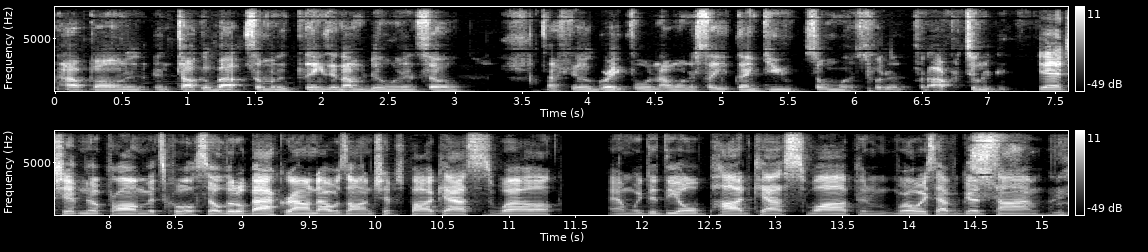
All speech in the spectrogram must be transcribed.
hop on and, and, talk about some of the things that I'm doing. And so I feel grateful and I want to say thank you so much for the for the opportunity. Yeah, Chip, no problem. It's cool. So a little background, I was on Chip's podcast as well. And we did the old podcast swap and we always have a good time.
